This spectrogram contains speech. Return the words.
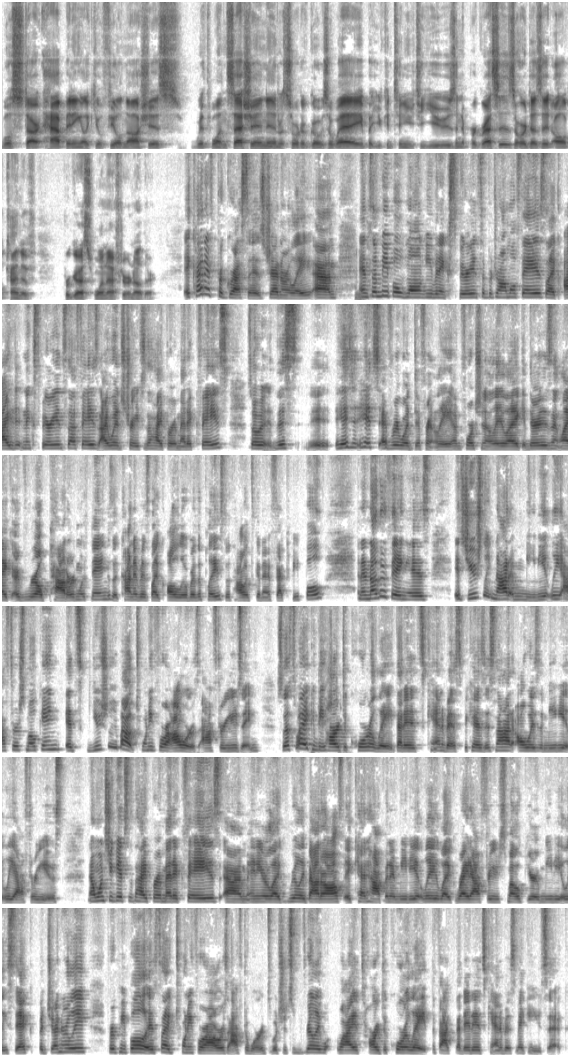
will start happening like you'll feel nauseous with one session and it sort of goes away but you continue to use and it progresses or does it all kind of progress one after another it kind of progresses generally. Um, hmm. and some people won't even experience the prodromal phase. Like I didn't experience that phase. I went straight to the hyperemetic phase. So this it, it hits everyone differently. Unfortunately, like there isn't like a real pattern with things. It kind of is like all over the place with how it's going to affect people. And another thing is it's usually not immediately after smoking. It's usually about 24 hours after using. So that's why it can be hard to correlate that it's cannabis because it's not always immediately after use. Now, once you get to the hyperemetic phase um, and you're like really bad off, it can happen immediately. Like right after you smoke, you're immediately sick. But generally, for people, it's like 24 hours afterwards, which is really why it's hard to correlate the fact that it is cannabis making you sick.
